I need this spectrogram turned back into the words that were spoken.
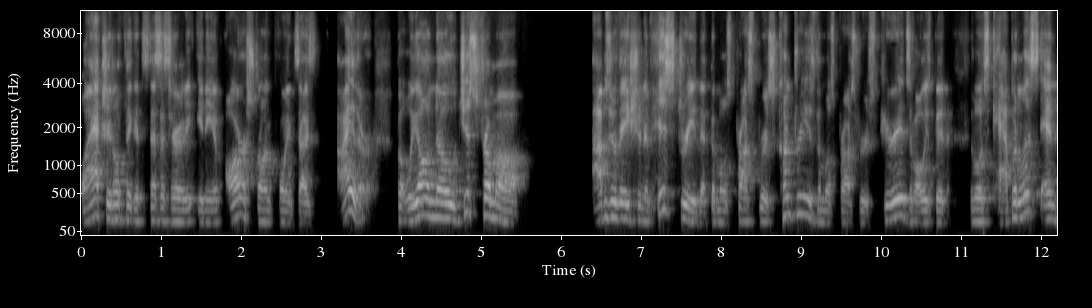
Well, I actually don't think it's necessarily any of our strong points as either. But we all know just from a observation of history that the most prosperous countries, the most prosperous periods have always been the most capitalist. And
